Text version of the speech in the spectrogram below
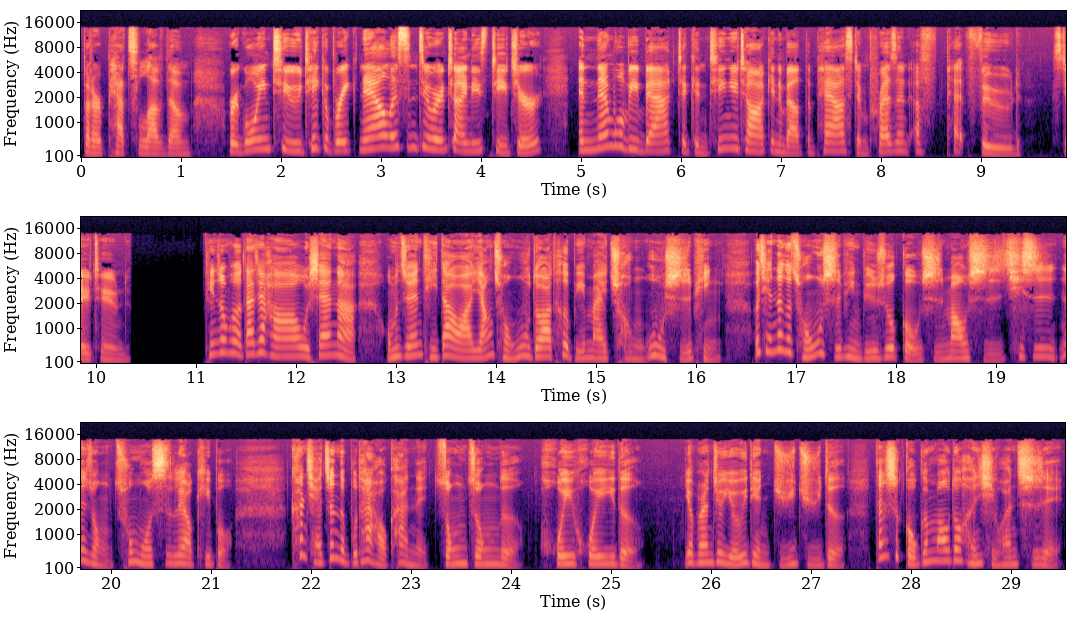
but our pets love them. We're going to take a break now, listen to our Chinese teacher, and then we'll be back to continue talking about the past and present of pet food. Stay tuned. 听众朋友，大家好，我是安娜。我们昨天提到啊，养宠物都要特别买宠物食品，而且那个宠物食品，比如说狗食、猫食，其实那种粗磨饲料 kibble 看起来真的不太好看呢，棕棕的、灰灰的，要不然就有一点橘橘的。但是狗跟猫都很喜欢吃诶，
